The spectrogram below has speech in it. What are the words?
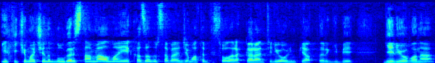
İlk iki maçını Bulgaristan ve Almanya kazanırsa bence matematiksel olarak garantiliyor olimpiyatları gibi geliyor bana.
